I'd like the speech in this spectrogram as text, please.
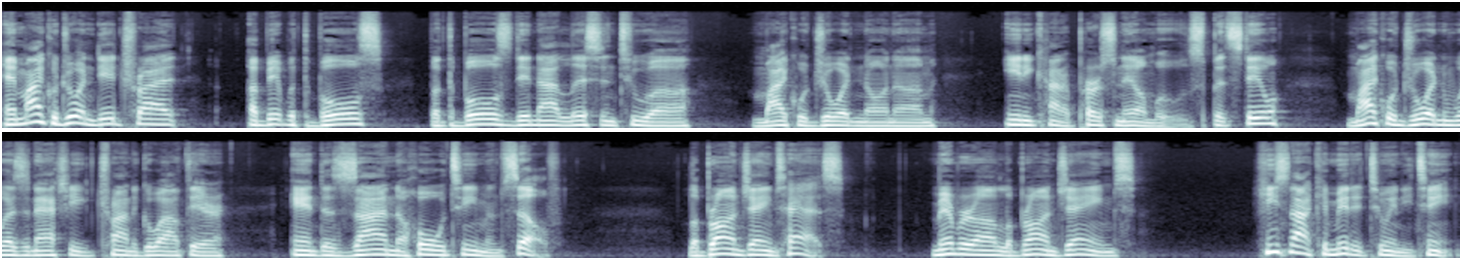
And Michael Jordan did try a bit with the Bulls, but the Bulls did not listen to uh, Michael Jordan on um, any kind of personnel moves. But still, Michael Jordan wasn't actually trying to go out there and design the whole team himself. LeBron James has. Remember, uh, LeBron James, he's not committed to any team.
